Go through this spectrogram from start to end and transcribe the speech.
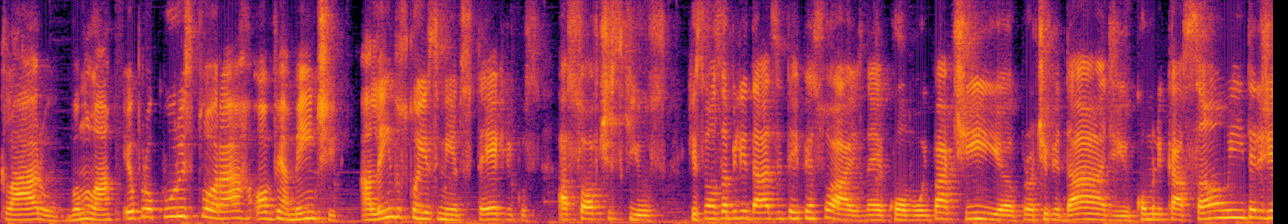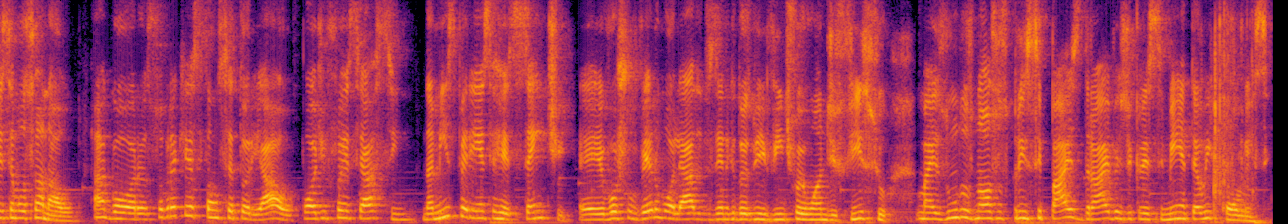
Claro, vamos lá. Eu procuro explorar, obviamente, além dos conhecimentos técnicos, as soft skills que são as habilidades interpessoais, né, como empatia, proatividade, comunicação e inteligência emocional. Agora, sobre a questão setorial, pode influenciar sim. Na minha experiência recente, é, eu vou chover no molhado dizendo que 2020 foi um ano difícil, mas um dos nossos principais drivers de crescimento é o e-commerce.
